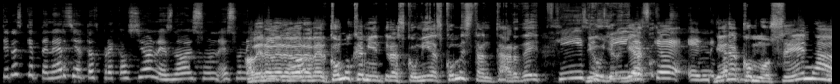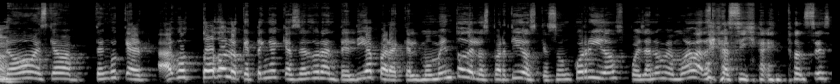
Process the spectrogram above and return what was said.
tienes que tener ciertas precauciones, ¿no? Es un, es un a ver, a ver, a ver, a ver, ¿cómo que mientras comías, comes tan tarde? Sí, sí, sí, es que... ya era como cena. No, es que tengo que, hago todo lo que tenga que hacer durante el día para que el momento de los partidos que son corridos, pues ya no me mueva de la silla, entonces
